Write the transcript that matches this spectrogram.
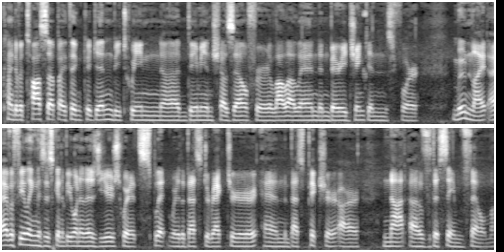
kind of a toss up, I think, again, between uh, Damien Chazelle for La La Land and Barry Jenkins for Moonlight. I have a feeling this is going to be one of those years where it's split, where the best director and the best picture are not of the same film.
